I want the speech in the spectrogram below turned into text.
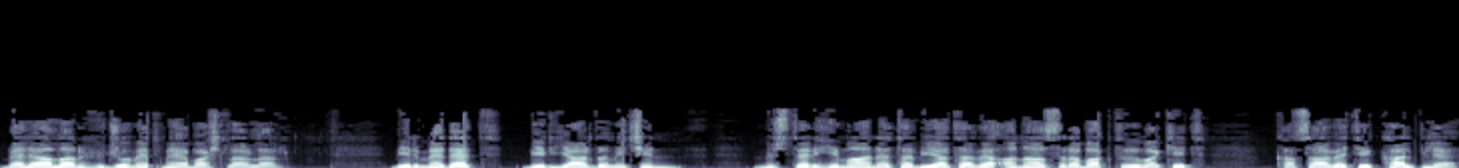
belalar hücum etmeye başlarlar. Bir medet, bir yardım için müsterhimane tabiata ve anasıra baktığı vakit kasaveti kalple,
